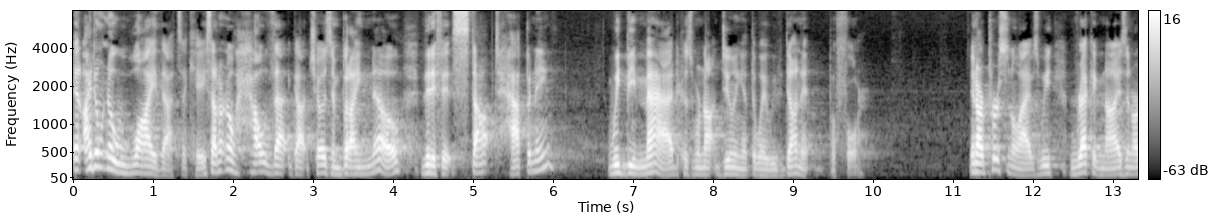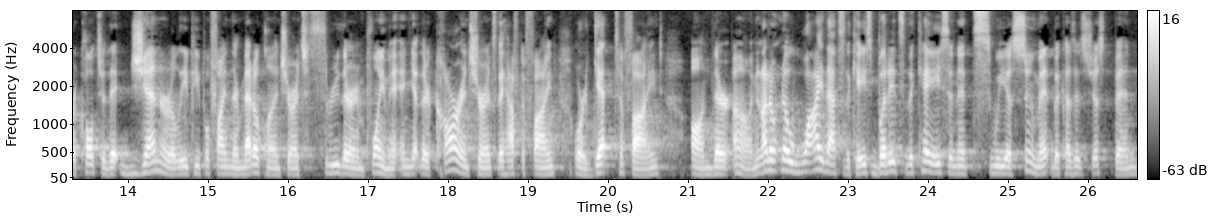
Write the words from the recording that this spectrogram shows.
And I don't know why that's the case. I don't know how that got chosen, but I know that if it stopped happening, we'd be mad because we're not doing it the way we've done it before. In our personal lives, we recognize in our culture that generally people find their medical insurance through their employment, and yet their car insurance they have to find or get to find on their own. And I don't know why that's the case, but it's the case, and it's, we assume it because it's just been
